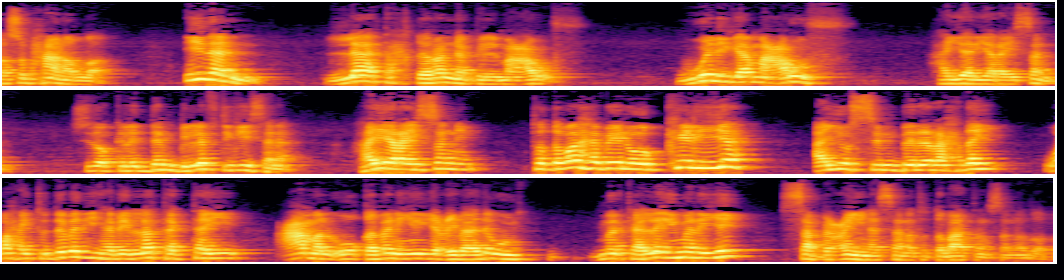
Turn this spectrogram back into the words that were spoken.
Fa subxaana allah idan laa taxqiranna bilmacruuf. Weligaa macruuf ha yaryaraysan. Sidoo kale dembi laftigiisana ha yaraysanin toddoba habeen oo keliya ayuu simbiriraxday waxay toddobadii habeen la tagtay. Camal uu qabanayay iyo cibaado uu markaa la imanayay sabciina sana toddobaatan sannadood.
